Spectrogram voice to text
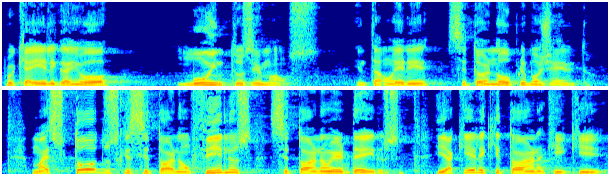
porque aí ele ganhou muitos irmãos. Então ele se tornou primogênito. Mas todos que se tornam filhos se tornam herdeiros. E aquele que, torna, que, que,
